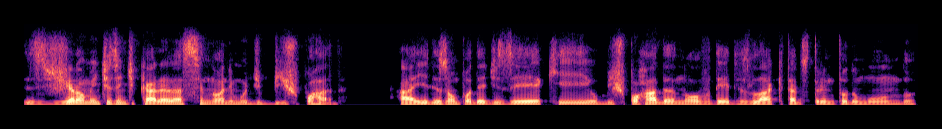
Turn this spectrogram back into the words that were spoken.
geralmente Zendikar era sinônimo de bicho porrada. Aí eles vão poder dizer que o bicho porrada novo deles lá, que tá destruindo todo mundo,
